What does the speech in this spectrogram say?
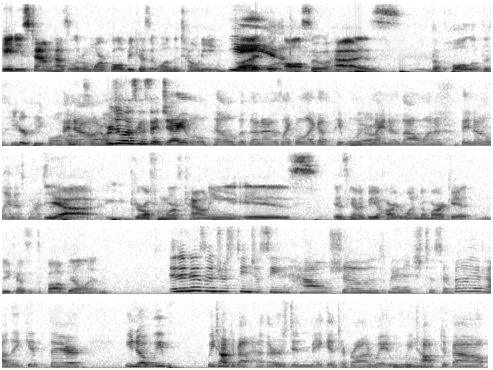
Hadestown has a little more pull because it won the Tony, Yeah, but yeah, it also has the pull of the theater people. I know. so Originally, I was gonna say Jagged Little Pill, but then I was like, well, I guess people Yeah. might know that one if they know Alanis Morissette. Yeah, Girl from North Country is is going to be a hard one to market because it's Bob Dylan. And it is interesting just seeing how shows manage to survive, how they get there. You know, we've we talked about Heathers didn't make it to Broadway. We Mhm. talked about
